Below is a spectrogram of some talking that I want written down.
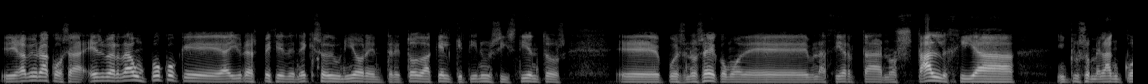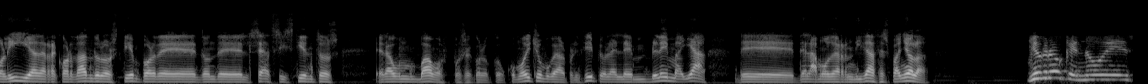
Y dígame una cosa, ¿es verdad un poco que hay una especie de nexo de unión entre todo aquel que tiene un 600, eh, pues no sé, como de una cierta nostalgia, incluso melancolía de recordando los tiempos de donde el SEAT 600 era un, vamos, pues como he dicho un poco al principio, el emblema ya de, de la modernidad española? Yo creo que no es,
